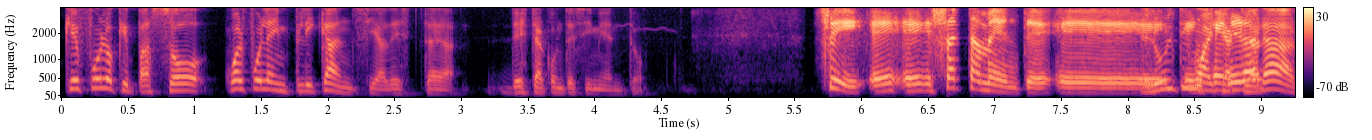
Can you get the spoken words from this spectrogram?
¿Qué fue lo que pasó? ¿Cuál fue la implicancia de, esta, de este acontecimiento? Sí, eh, eh, exactamente. Eh, el último hay que aclarar,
